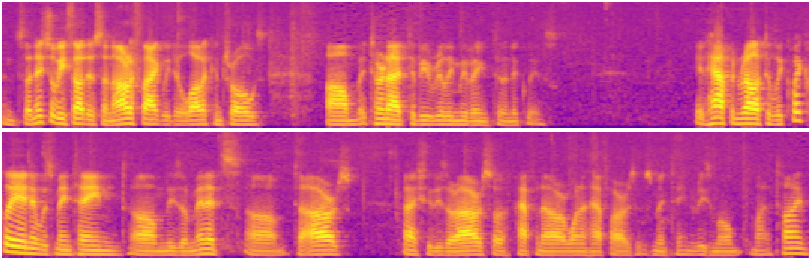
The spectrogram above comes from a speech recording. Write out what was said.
And so initially we thought was an artifact. We did a lot of controls. Um, it turned out to be really moving to the nucleus. It happened relatively quickly, and it was maintained. Um, these are minutes um, to hours. Actually, these are hours, so half an hour, one and a half hours. It was maintained a reasonable amount of time.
